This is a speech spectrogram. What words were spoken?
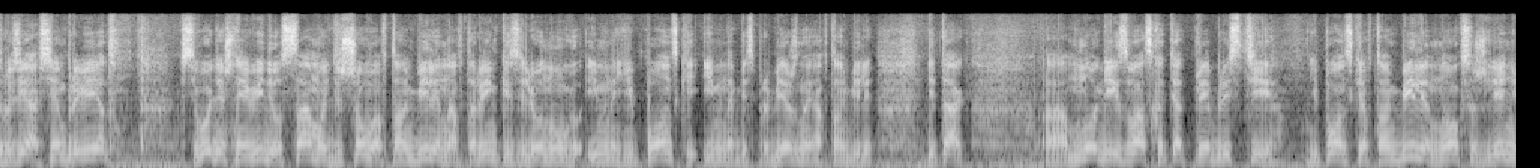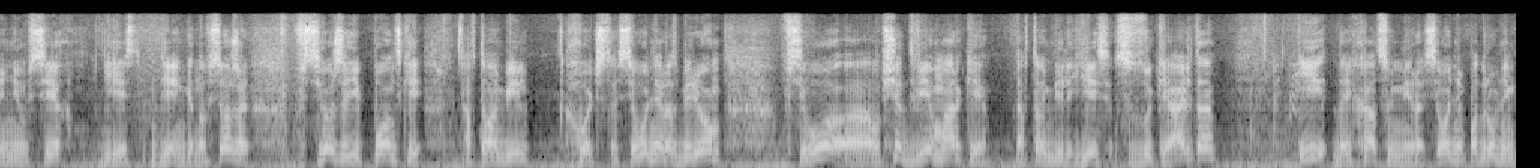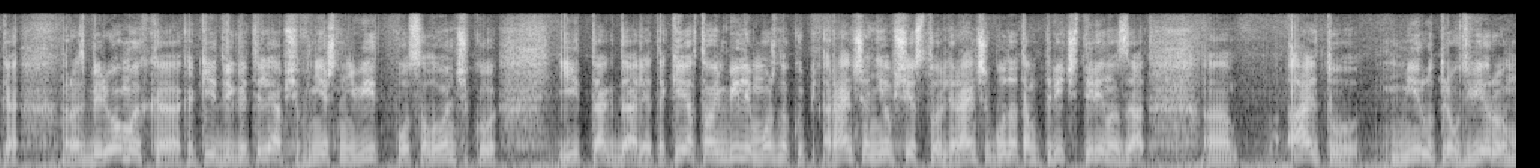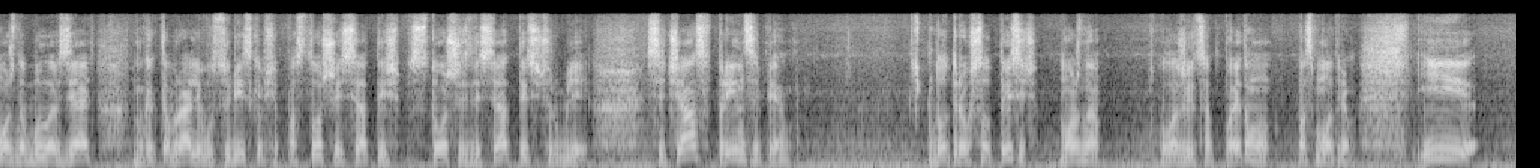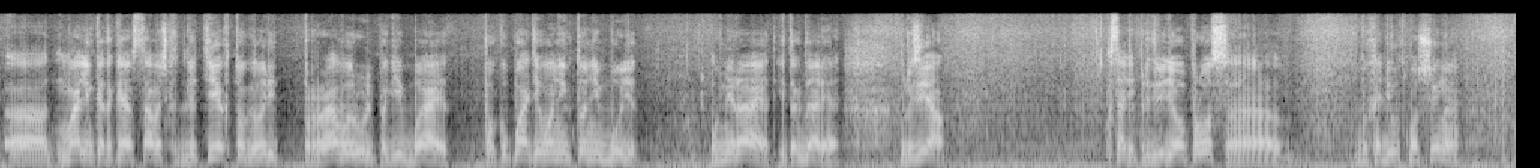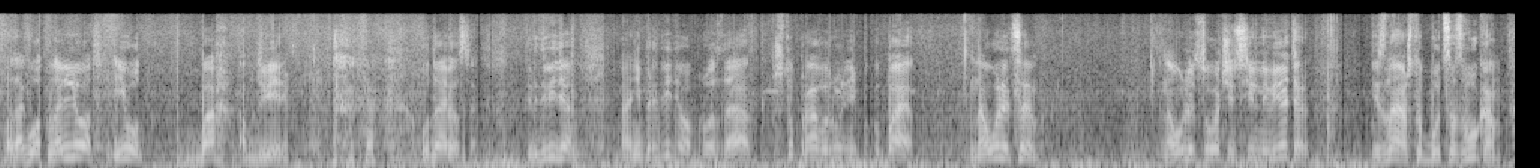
Друзья, всем привет! Сегодняшнее видео самые дешевые автомобили на авторынке «Зеленый угол». Именно японские, именно беспробежные автомобили. Итак, а, многие из вас хотят приобрести японские автомобили, но, к сожалению, не у всех есть деньги. Но все же, все же японский автомобиль хочется. Сегодня разберем всего а, вообще две марки автомобилей. Есть Suzuki Alta и Daihatsu Mira. Сегодня подробненько разберем их, а, какие двигатели, вообще внешний вид по салончику и так далее. Такие автомобили можно купить. Раньше они вообще стоили. Раньше года там 3-4 назад а, Альту, Миру трехдверую можно было взять. Мы как-то брали в Уссурийск вообще по 160 тысяч, 160 тысяч рублей. Сейчас, в принципе, до 300 тысяч можно уложиться. Поэтому посмотрим. И э, маленькая такая вставочка для тех, кто говорит, правый руль погибает, покупать его никто не будет, умирает и так далее. Друзья, кстати, предвидя вопрос, э, выходил с машины, вот так вот на лед и вот бах, об дверь. Ударился. Предвидя, а, не предвидя вопрос, да, что правый руль не покупают. На улице, на улице очень сильный ветер. Не знаю, что будет со звуком.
